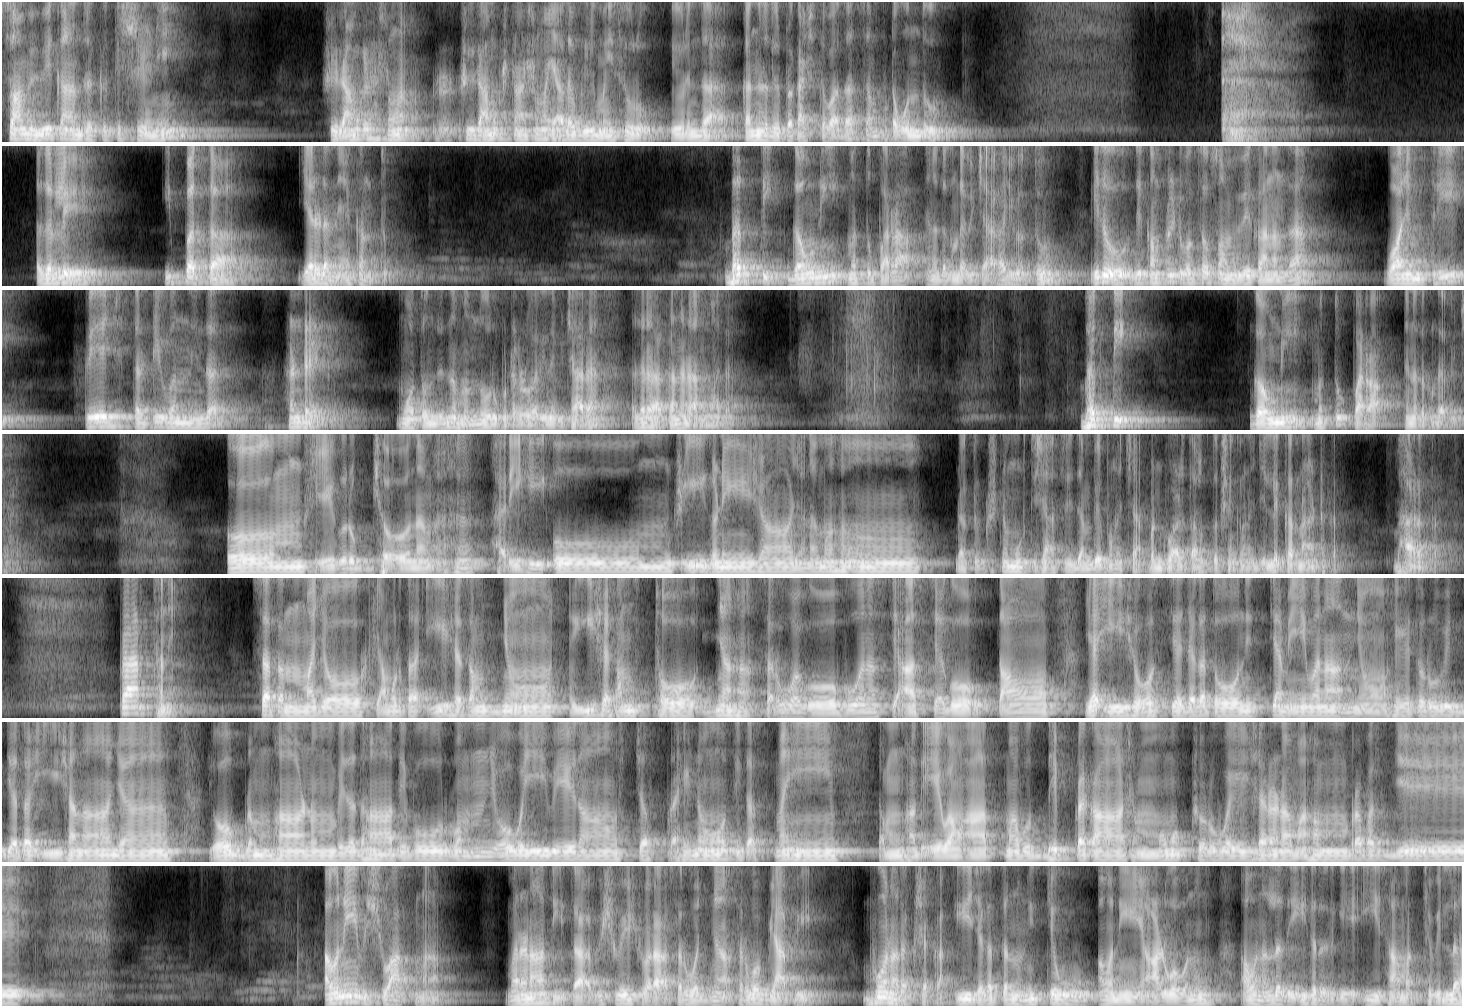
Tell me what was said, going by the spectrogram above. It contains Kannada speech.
ಸ್ವಾಮಿ ವಿವೇಕಾನಂದರ ಕೃತಿಶ್ರೇಣಿ ಶ್ರೀರಾಮಕೃಷ್ಣ ಶ್ರೀರಾಮಕೃಷ್ಣಾಶ್ರಮ ಯಾದವಗಿರಿ, ಮೈಸೂರು ಇವರಿಂದ ಕನ್ನಡದಲ್ಲಿ ಪ್ರಕಾಶಿತವಾದ ಸಂಪುಟ ಒಂದು. ಅದರಲ್ಲಿ ಇಪ್ಪತ್ತ ಎರಡನೆಯ ಕಂತು. ಭಕ್ತಿ, ಗೌಣಿ ಮತ್ತು ಪರ ಎನ್ನತಕ್ಕಂಥ ವಿಚಾರ ಇವತ್ತು. ಇದು the complete works of Swami Vivekananda, volume three page thirty ಒನ್ನಿಂದ hundred, ಮೂವತ್ತೊಂದರಿಂದ ಮುನ್ನೂರು ಪುಟಗಳವರೆಗಿನ ವಿಚಾರ, ಅದರ ಕನ್ನಡ ಅನುವಾದ. ಭಕ್ತಿ, ಗೌಣಿ ಮತ್ತು ಪರ ಎನ್ನತಕ್ಕಂಥ ವಿಚಾರ. ಓಂ ಶ್ರೀ ಗುರುಭ್ಯೋ ನಮಃ. ಹರಿ ಓಂ ಶ್ರೀ ಗಣೇಶಾಯ ನಮಃ. ಡಾಕ್ಟರ್ ಕೃಷ್ಣಮೂರ್ತಿ ಶಾಸ್ತ್ರಿ ದಂಬೆ ಪುಣಚ, ಬಂಟ್ವಾಳ ತಾಲೂಕು ದಕ್ಷಿಣ ಕನ್ನಡ ಜಿಲ್ಲೆ ಕರ್ನಾಟಕ, ಭಾರತ. ಪ್ರಾರ್ಥನೆ ಸತನ್ಮಯೋ ಹ್ಯಮೃತ ಈಶ ಸಂಜ್ಞೋ ಈಶ ಸಂಸ್ಥೋ ಜ್ಞ ಸರ್ವಗೋ ಭುವನಸ್ಯಾಸ್ಯ ಗೋಪ್ತಾ ಯ ಈಶೋಸ್ಯ ಜಗತೋ ನಿತ್ಯಮೇವ ನಾನ್ಯೋ ಹೇತುರ್ವಿದ್ಯತ ಈಶನಾಯ ಯೋ ಬ್ರಹ್ಮಾಣಂ ವಿದಧಾತಿ ಪೂರ್ವಂ ಯೋ ವೈ ವೇದಾಂಶ್ಚ ಪ್ರಹಿಣೋತಿ ತಸ್ಮೈ ತಂ ಹ ದೇವಮಾತ್ಮಬುದ್ಧಿಪ್ರಕಾಶಂ ಮುಮುಕ್ಷುರ್ವೈ ಶರಣಮಹಂ ಪ್ರಪದ್ಯೆ ಅವನೇ ವಿಶ್ವಾತ್ಮ, ಮರಣಾತೀತ, ವಿಶ್ವೇಶ್ವರ, ಸರ್ವಜ್ಞ, ಸರ್ವವ್ಯಾಪಿ ಭುವನ ರಕ್ಷಕ ಈ ಜಗತ್ತನ್ನು ನಿತ್ಯವೂ ಅವನೇ ಆಳುವವನು. ಅವನಲ್ಲದೆ ಇತರರಿಗೆ ಈ ಸಾಮರ್ಥ್ಯವಿಲ್ಲ.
